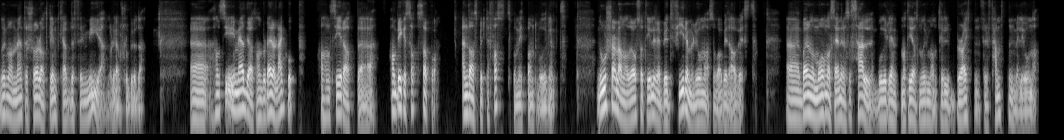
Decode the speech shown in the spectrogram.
Nordmann mente sjøl at Glimt krevde for mye når de avslo budet. Uh, han sier i media at han vurderer å legge opp. Han sier at eh, han blir ikke satsa på, enda han spilte fast på midtbanen til Bodø-Glimt. Nordsjælland hadde også tidligere bydd fire millioner som var blitt avvist. Eh, bare noen måneder senere så selger Bodø-Glimt Mathias Nordmann til Brighton for 15 millioner.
